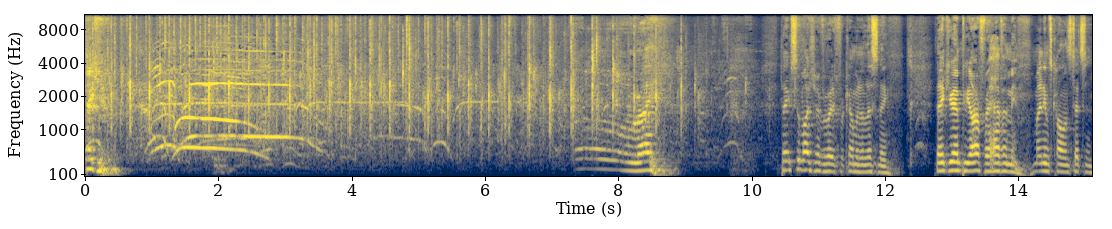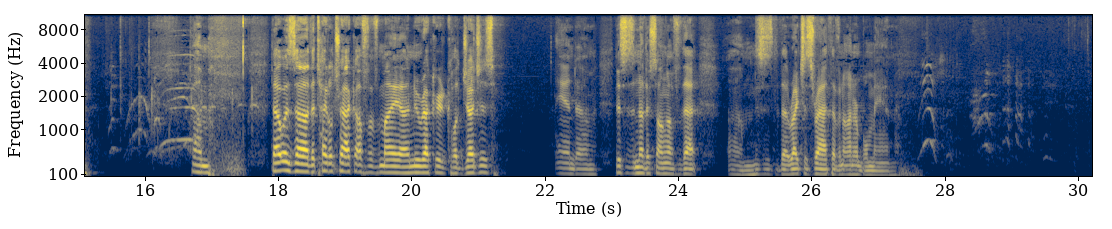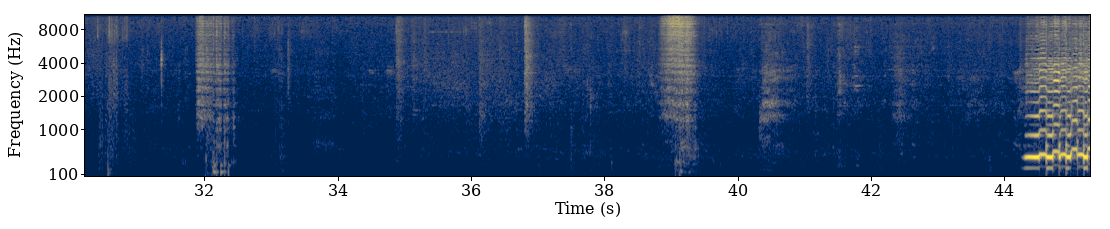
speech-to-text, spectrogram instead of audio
Thank you. All right. Thanks so much, everybody, for coming and listening. Thank you, NPR, for having me. My name's Colin Stetson. Um, that was uh, the title track off of my uh, new record called Judges. And um, this is another song off of that. Um, this is The Righteous Wrath of an Honorable Man.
